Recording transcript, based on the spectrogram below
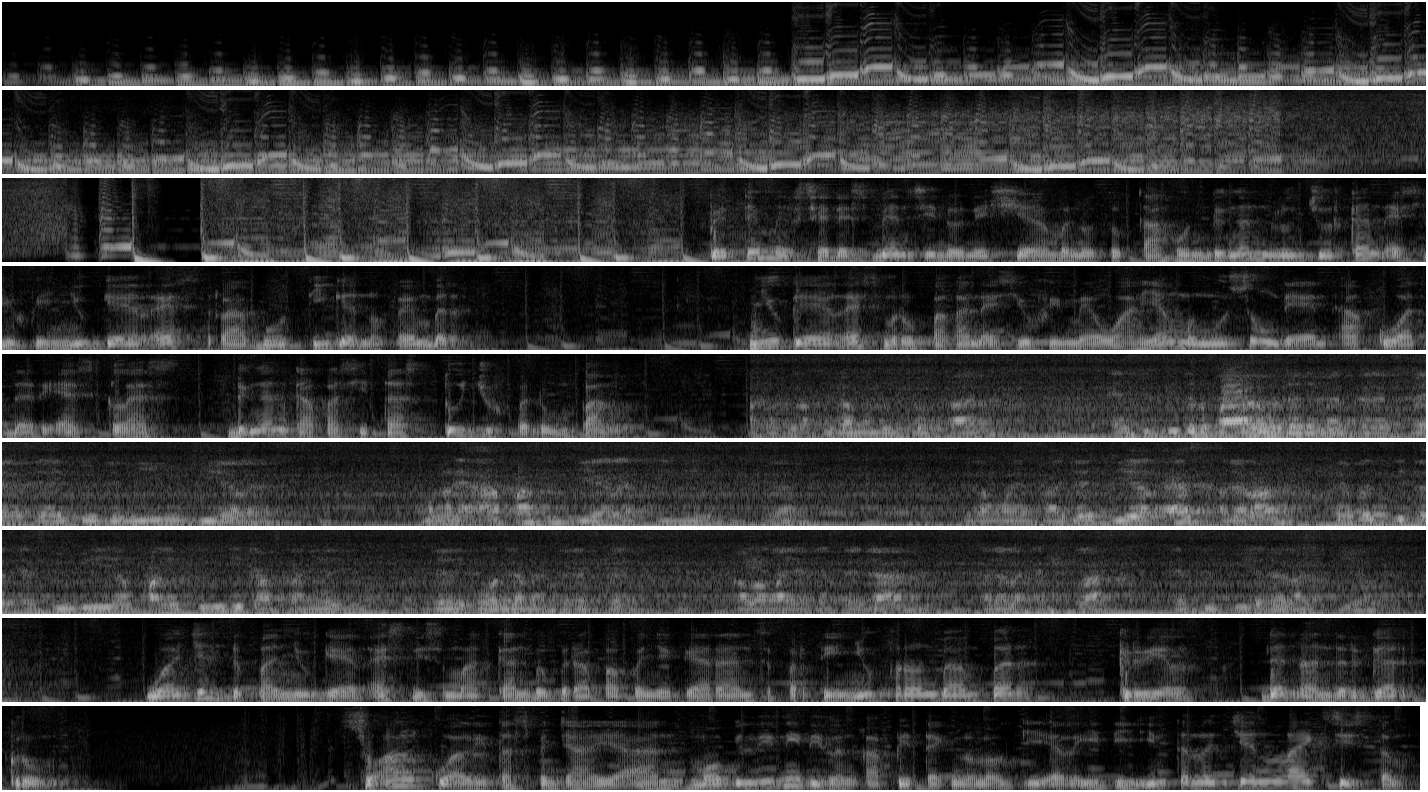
PT Mercedes-Benz Indonesia menutup tahun dengan meluncurkan SUV New GLS Rabu 3 November. New GLS merupakan SUV mewah yang mengusung DNA kuat dari S-Class dengan kapasitas 7 penumpang. Kita sudah meluncurkan SUV terbaru dari Mercedes-Benz yaitu the New GLS. Mengenai apa sih GLS ini? Ya, kita mulai saja. GLS adalah 7-seater SUV yang paling tinggi kastanya dari keluarga Mercedes-Benz kalau layaknya sedan adalah S-Class, SUV adalah GLS. Wajah depan New GLS disematkan beberapa penyegaran seperti new front bumper, grill, dan underguard chrome. Soal kualitas pencahayaan, mobil ini dilengkapi teknologi LED Intelligent Light System.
